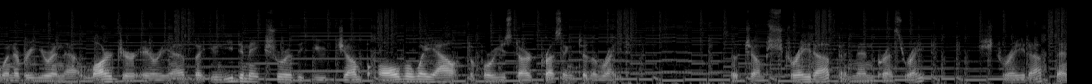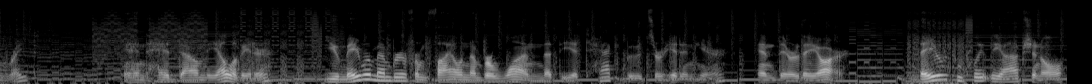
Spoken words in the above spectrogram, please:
whenever you're in that larger area, but you need to make sure that you jump all the way out before you start pressing to the right. So jump straight up and then press right, straight up, then right, and head down the elevator. You may remember from file number one that the attack boots are hidden here, and there they are. They are completely optional,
